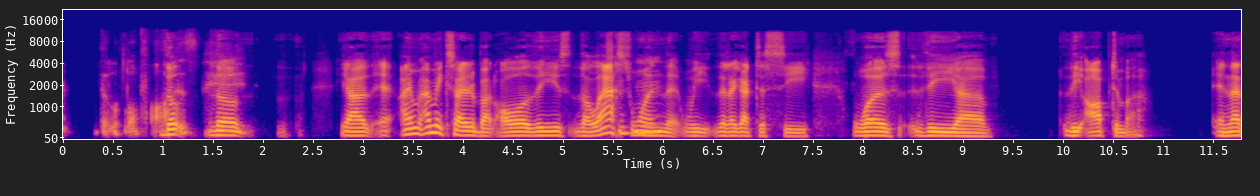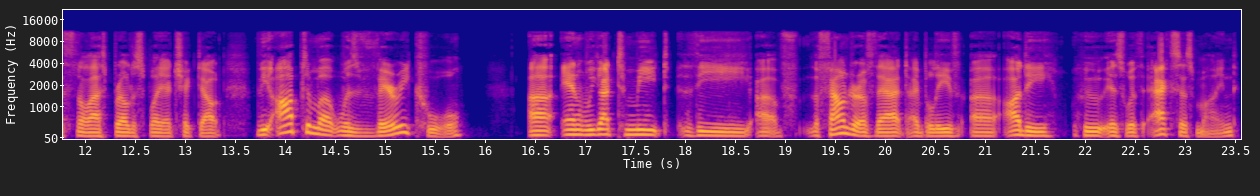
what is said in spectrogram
the little pause the the yeah eh, i'm i'm excited about all of these the last Mm-hmm. one that we that i got to see was the uh the optima and that's the last braille display i checked out the optima was very cool uh and we got to meet the uh f- the founder of that i believe uh adi who is with access mind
